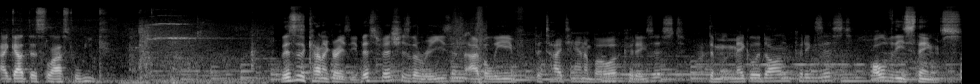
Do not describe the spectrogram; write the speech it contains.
I got this last week. This is kind of crazy. This fish is the reason I believe the Titanoboa could exist, the Megalodon could exist. All of these things.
